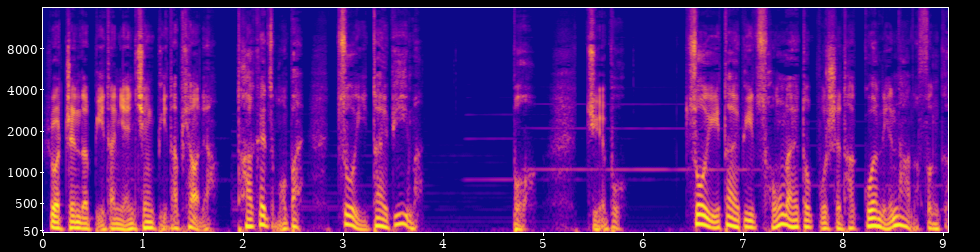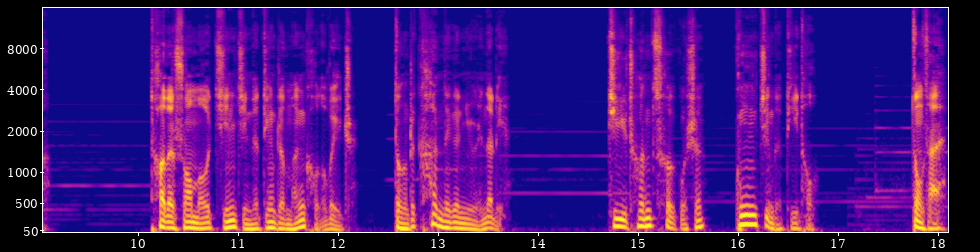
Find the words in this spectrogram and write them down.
若真的比她年轻，比她漂亮？她该怎么办？坐以待毙吗？不，绝不！坐以待毙从来都不是他关莲娜的风格。他的双眸紧紧的盯着门口的位置，等着看那个女人的脸。季川侧过身，恭敬的低头。总裁。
